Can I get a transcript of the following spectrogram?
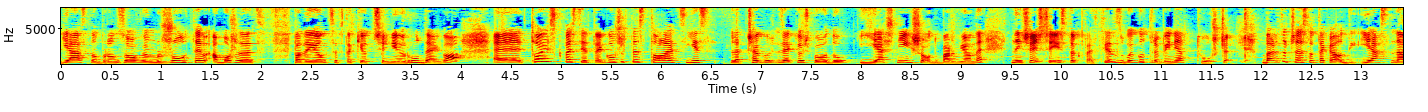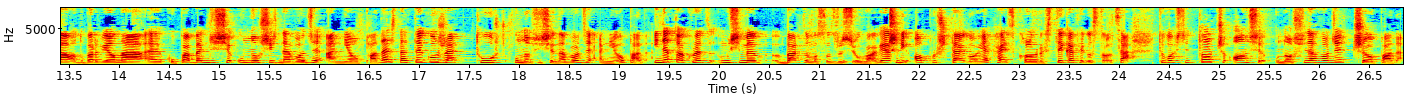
jasno-brązowym, żółtym, a może nawet wpadający w takie odcienie rudego. E, to jest kwestia tego, że ten stolec jest dlaczego, z jakiegoś powodu jaśniejszy, odbarwiony. Najczęściej jest to kwestia złego trawienia tłuszczy. Bardzo często taka od, jasna, odbarwiona e, kupa będzie się unosić na wodzie, a nie opadać, dlatego że tłuszcz unosi się na wodzie, a nie opada. I na to akurat musimy bardzo mocno zwrócić uwagę, czyli oprócz tego, jaka jest kolorystyka tego stolca, to właśnie to, czy on się unosi na wodzie, czy opada.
